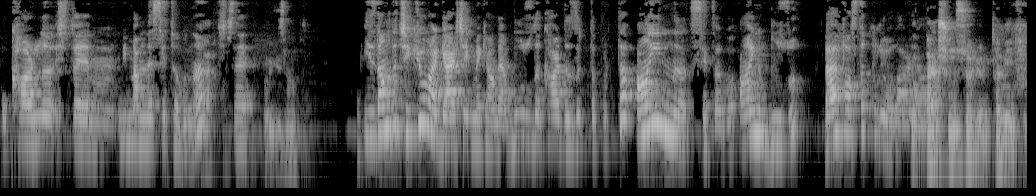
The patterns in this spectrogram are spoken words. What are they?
O karlı işte hmm, bilmem ne setup'ını. Belfast. İşte O İzlanda. İzlanda'da çekiyorlar gerçek mekanda yani buzda, karda, zırtta, pırtta. Aynı setup'ı, aynı buzu Belfast'ta kuruyorlar Yok ya. ben şunu söylüyorum tabii Uf. ki.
